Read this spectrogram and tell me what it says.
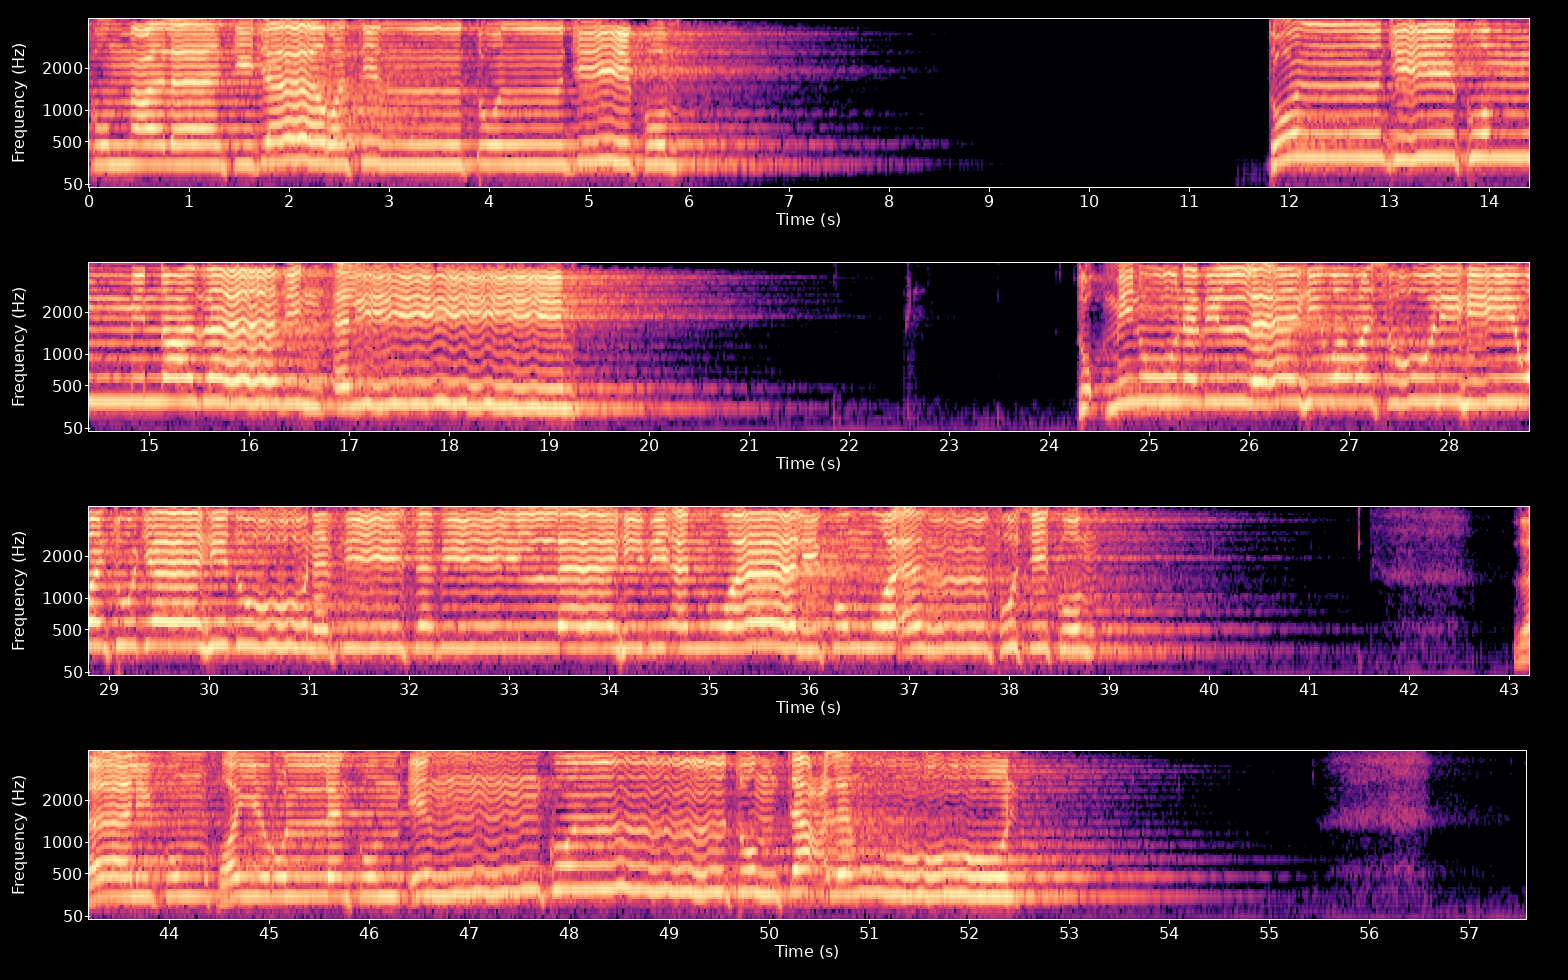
ادلكم على تجارة تنجيكم تنجيكم من عذاب أليم. تؤمنون بالله ورسوله وتجاهدون في سبيل الله بأموالكم وأنفسكم. ذلكم خير لكم إن كنتم تعلمون.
